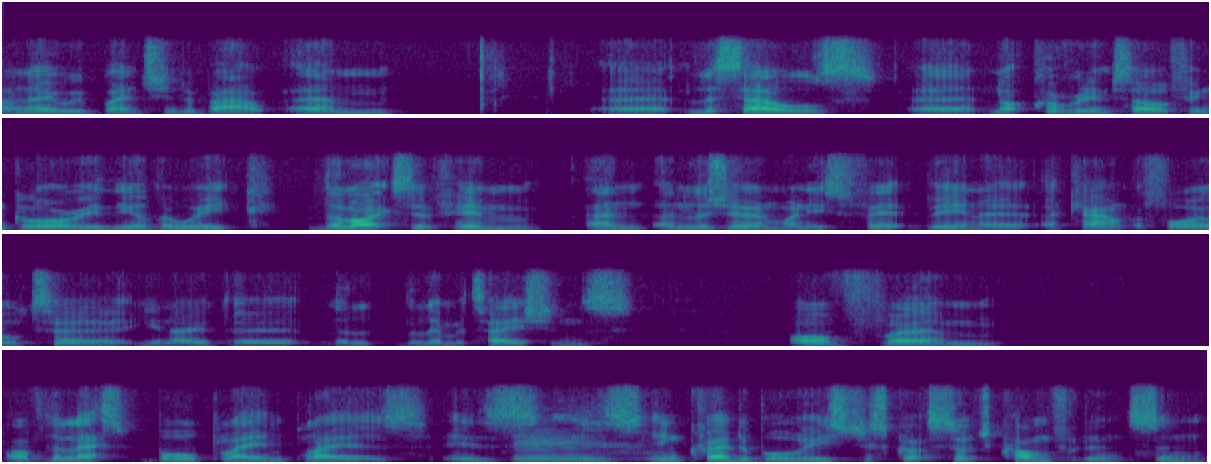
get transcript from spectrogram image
I know we mentioned about um, uh, Lascelles uh, not covering himself in glory the other week. The likes of him and, and Lejeune when he's fit being a, a counterfoil to you know the, the, the limitations of um, of the less ball playing players is mm. is incredible. He's just got such confidence, and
